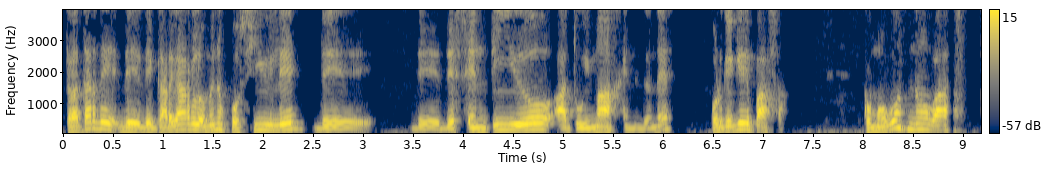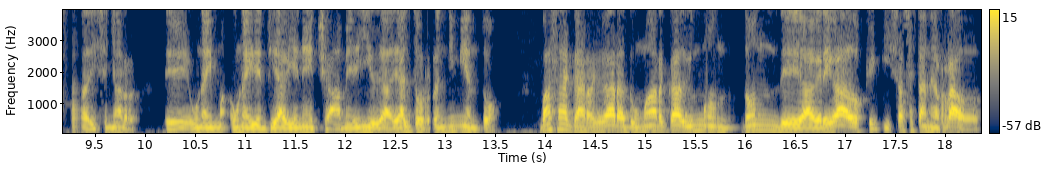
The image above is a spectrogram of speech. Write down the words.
tratar de, cargar lo menos posible de, sentido a tu imagen, ¿entendés? Porque, ¿qué pasa? como vos no vas a diseñar eh, una, identidad bien hecha, a medida, de alto rendimiento, vas a cargar a tu marca de un montón de agregados que quizás están errados.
